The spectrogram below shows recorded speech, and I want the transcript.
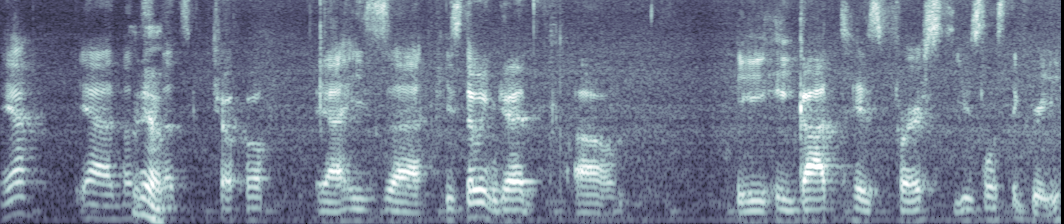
Yeah, yeah, that's, Yeah. that's Choco. Yeah, he's uh, he's doing good. Um, he he got his first useless degree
